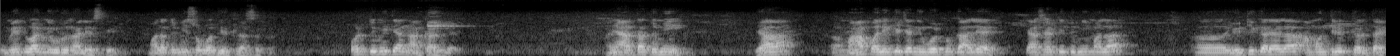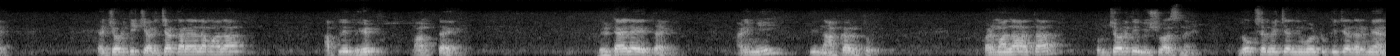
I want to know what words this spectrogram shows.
उमेदवार निवडून आले असते. मला तुम्ही सोबत घेतलं असतं. तर. पण तुम्ही त्या नाकारल्या. आणि आता तुम्ही ह्या महापालिकेच्या निवडणुका आल्या आहेत. त्यासाठी तुम्ही मला युती करायला आमंत्रित करताय. त्याच्यावरती चर्चा करायला मला आपली भेट मागताय. भेटायला येत आहे आणि मी ती नाकारतो. पण मला आता तुमच्यावरती विश्वास नाही. लोकसभेच्या निवडणुकीच्या दरम्यान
